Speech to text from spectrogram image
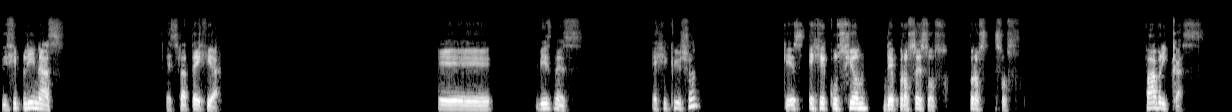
disciplinas, estrategia, eh, business, execution, que es ejecución de procesos, procesos, fábricas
